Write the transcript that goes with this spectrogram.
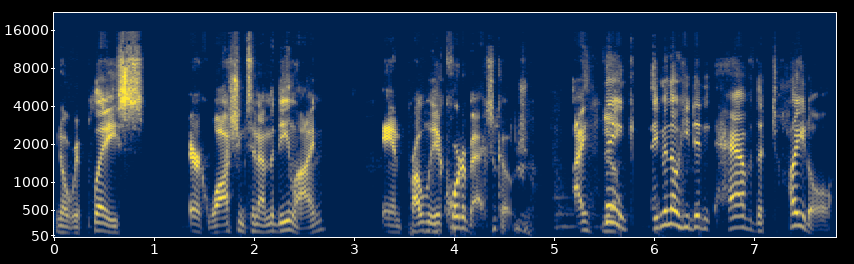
know, replace Eric Washington on the D line and probably a quarterbacks coach. I think, yeah. even though he didn't have the title,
